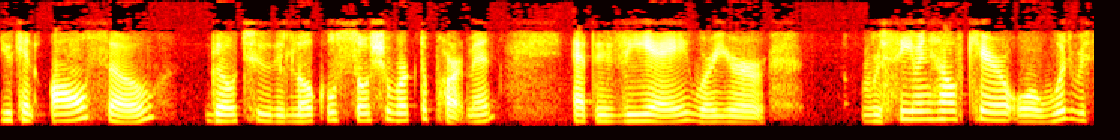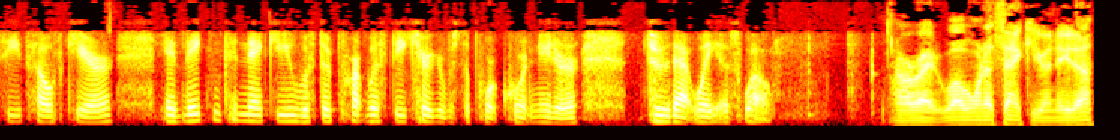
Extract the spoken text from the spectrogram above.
You can also go to the local social work department at the VA where you're receiving health care or would receive health care, and they can connect you with the with the caregiver support coordinator through that way as well. All right. Well, I want to thank you, Anita.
